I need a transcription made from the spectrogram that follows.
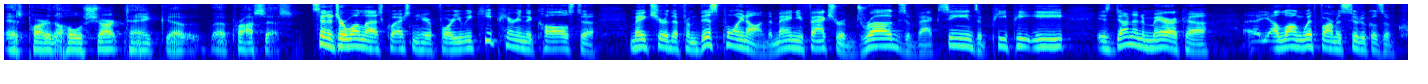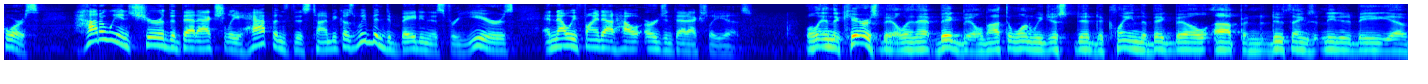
as part of the whole Shark Tank uh, uh, process. Senator, one last question here for you. We keep hearing the calls to make sure that from this point on, the manufacture of drugs, of vaccines, of PPE is done in America, along with pharmaceuticals, of course. How do we ensure that that actually happens this time? Because we've been debating this for years, and now we find out how urgent that actually is. Well, in the CARES bill, in that big bill, not the one we just did to clean the big bill up and do things that needed to be uh,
